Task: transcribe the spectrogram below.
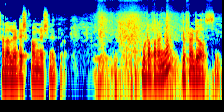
చాలా లేటెస్ట్ కాంబినేషన్ ఇది కూడా. బూట పరంగా డిఫరెంట్గా వస్తుంది.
